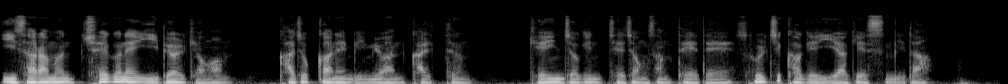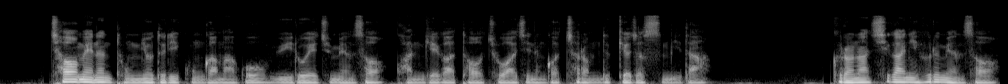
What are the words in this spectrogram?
이 사람은 최근의 이별 경험, 가족 간의 미묘한 갈등, 개인적인 재정 상태에 대해 솔직하게 이야기했습니다. 처음에는 동료들이 공감하고 위로해 주면서 관계가 더 좋아지는 것처럼 느껴졌습니다. 그러나 시간이 흐르면서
